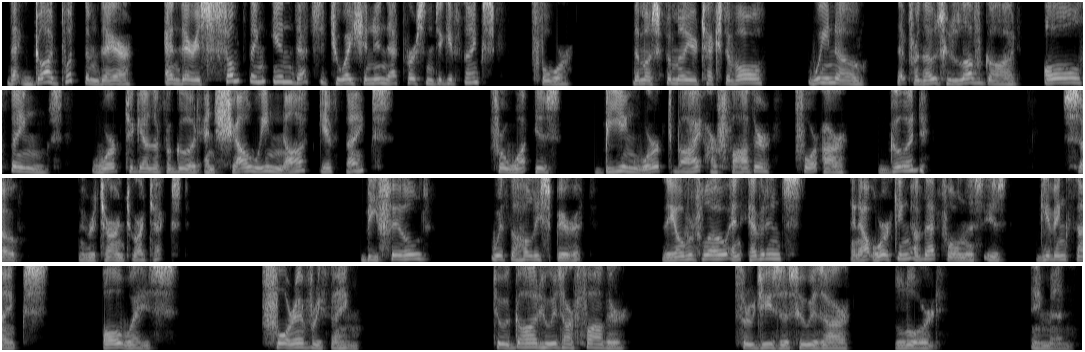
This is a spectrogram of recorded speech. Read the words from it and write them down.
that God put them there and there is something in that situation, in that person to give thanks for. The most familiar text of all we know that for those who love God, all things work together for good. And shall we not give thanks for what is being worked by our Father for our good? So we return to our text. Be filled with the Holy Spirit. The overflow and evidence and outworking of that fullness is giving thanks always for everything to a God who is our Father through Jesus, who is our Lord. Amen.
